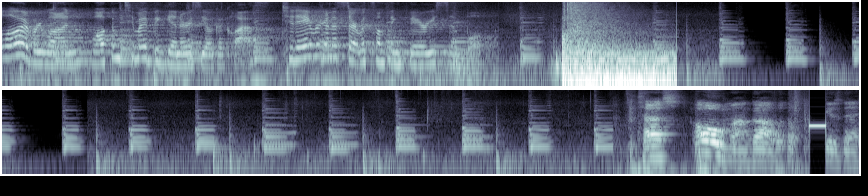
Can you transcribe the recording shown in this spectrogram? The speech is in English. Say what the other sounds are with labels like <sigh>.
Hello everyone, welcome to my beginner's yoga class. Today we're gonna start with something very simple. Test. Oh my god, what the f is that?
